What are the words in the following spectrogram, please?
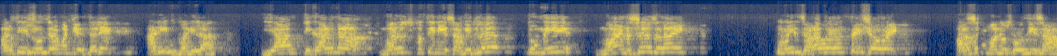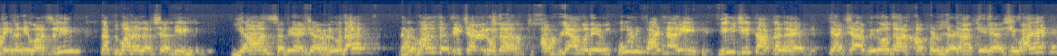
अतिशूद्र म्हणजे दलित आणि महिला. या तिघांना मनुस्मृतीने सांगितलं तुम्ही माणसंच नाही. तुम्ही जनावरांपेक्षा वाईट. असं मनुस्मृती सांगते कधी वाचली? तर तुम्हाला लक्षात येईल. या सगळ्याच्या विरोधात धर्मांततेच्या विरोधात आपल्यामध्ये फूट पाडणारी ही जी ताकद आहे त्याच्या विरोधात आपण लढा केल्याशिवाय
